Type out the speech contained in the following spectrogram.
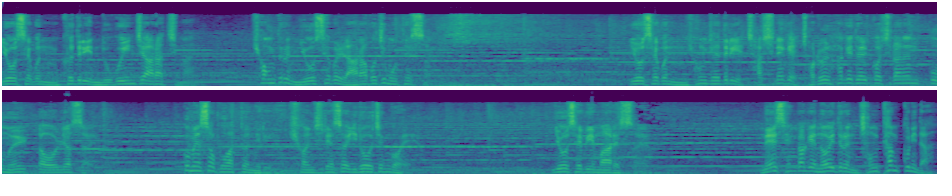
요셉은 그들이 누구인지 알았지만 형들은 요셉을 알아보지 못했어요. 요셉은 형제들이 자신에게 절을 하게 될 것이라는 꿈을 떠올렸어요. 꿈에서 보았던 일이 현실에서 이루어진 거예요. 요셉이 말했어요. 내 생각에 너희들은 정탐꾼이다.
